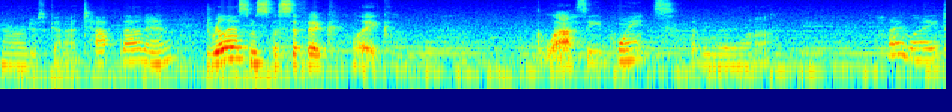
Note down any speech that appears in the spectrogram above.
we're just gonna tap that in. Really has some specific like glassy points that we really wanna highlight.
